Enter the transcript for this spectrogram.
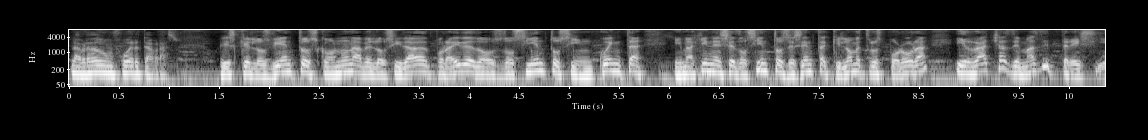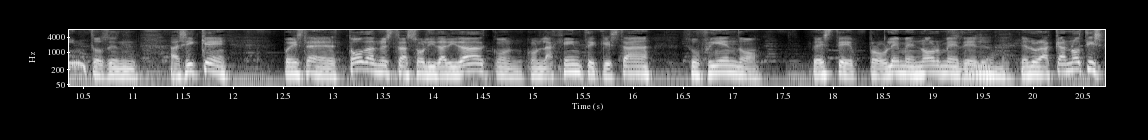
la verdad un fuerte abrazo. Es que los vientos con una velocidad por ahí de los 250, imagínense 260 kilómetros por hora y rachas de más de 300. en- así que, pues, eh, toda nuestra solidaridad con, con la gente que está sufriendo este problema enorme del, del huracán Otis.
